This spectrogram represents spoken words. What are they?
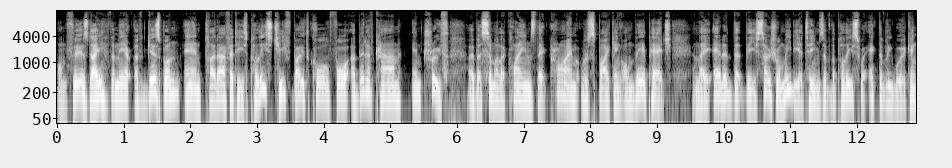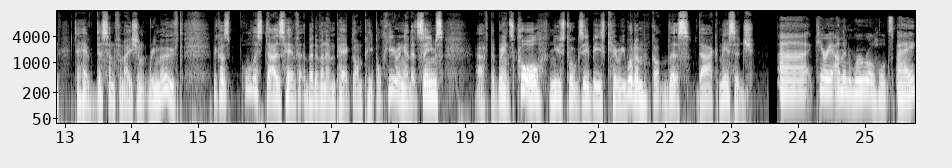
On Thursday, the Mayor of Gisborne and Tairāwhiti's police chief both called for a bit of calm and truth over similar claims that crime was spiking on their patch, and they added that the social media teams of the police were actively working to have disinformation removed. Because all this does have a bit of an impact on people hearing it, it seems. After Brent's call, News Talk ZB's Kerry Woodham got this dark message. Uh, Kerry, I'm in rural Hawke's Bay.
